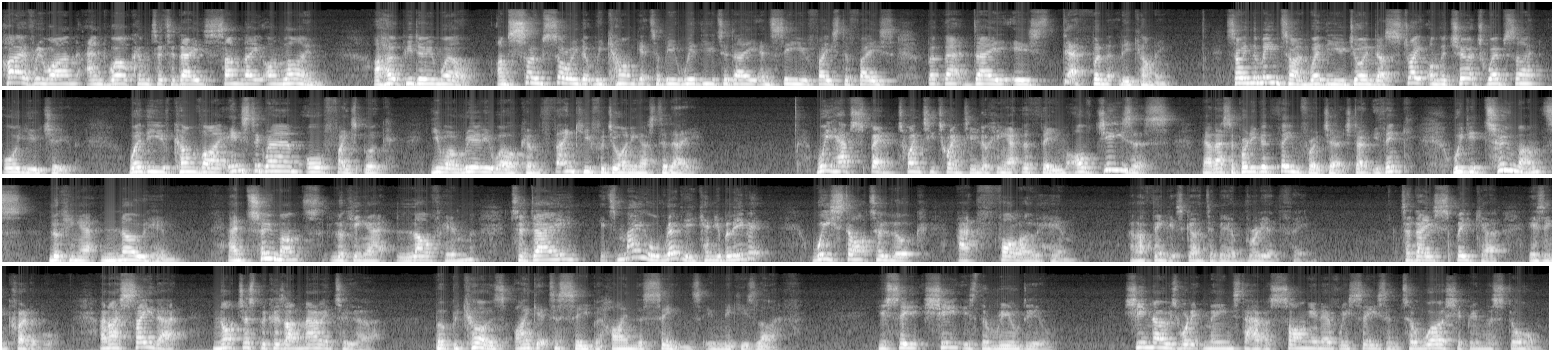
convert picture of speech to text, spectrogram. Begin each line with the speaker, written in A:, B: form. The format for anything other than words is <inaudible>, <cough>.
A: Hi everyone and welcome to today's Sunday Online. I hope you're doing well. I'm so sorry that we can't get to be with you today and see you face to face, but that day is definitely coming. So, in the meantime, whether you joined us straight on the church website or YouTube, whether you've come via Instagram or Facebook, you are really welcome. Thank you for joining us today. We have spent 2020 looking at the theme of Jesus. Now, that's a pretty good theme for a church, don't you think? We did two months looking at know Him and two months looking at love Him. Today, it's May already, can you believe it? We start to look at follow Him, and I think it's going to be a brilliant theme. Today's speaker is incredible, and I say that not just because I'm married to her, but because I get to see behind the scenes in Nikki's life. You see, she is the real deal. She knows what it means to have a song in every season, to worship in the storm.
